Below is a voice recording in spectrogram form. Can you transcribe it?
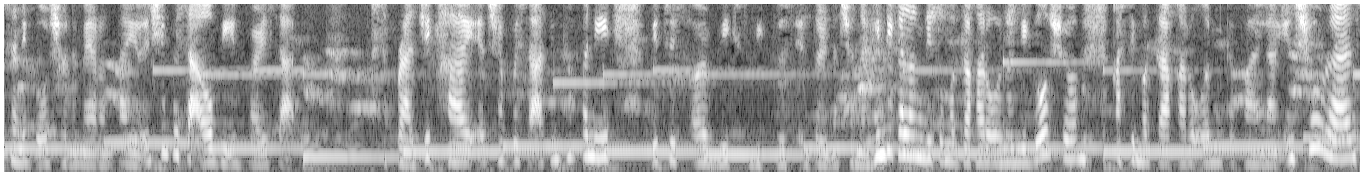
sa negosyo na meron tayo. And syempre sa AOB Empire sa sa Project High and syempre sa ating company which is Orvix Victus International. Hindi ka lang dito magkakaroon ng negosyo kasi magkakaroon ka pa ng insurance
